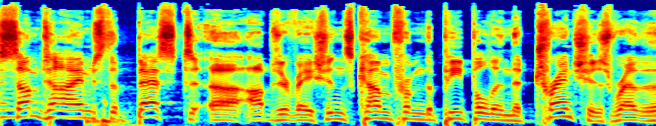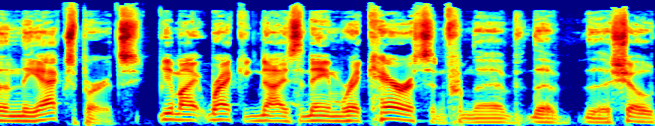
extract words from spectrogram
Sometimes the best uh, observations come from the people in the trenches rather than the experts. You might recognize the name Rick Harrison from the the, the show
